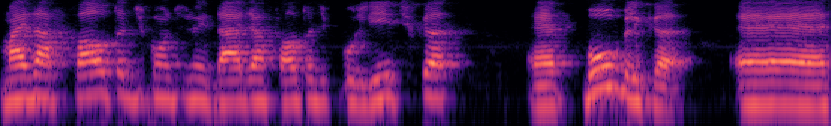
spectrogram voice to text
mas a falta de continuidade, a falta de política é, pública é,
